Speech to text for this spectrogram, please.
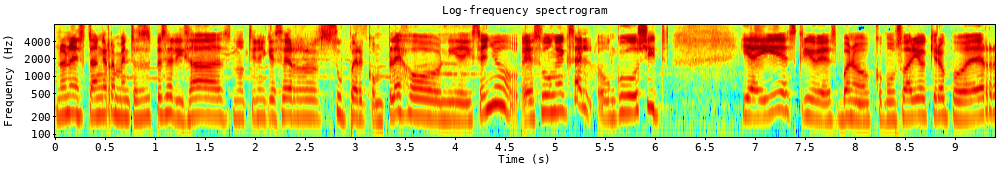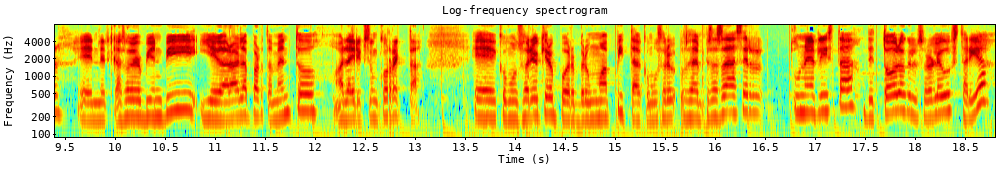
No necesitan herramientas especializadas, no tiene que ser súper complejo ni de diseño. Es un Excel o un Google Sheet y ahí escribes, bueno, como usuario quiero poder, en el caso de Airbnb, llegar al apartamento a la dirección correcta. Eh, como usuario quiero poder ver un mapita, como usuario, o sea, empezás a hacer una lista de todo lo que el usuario le gustaría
